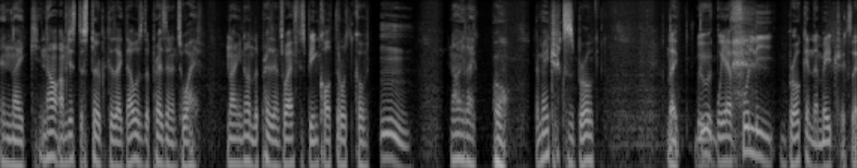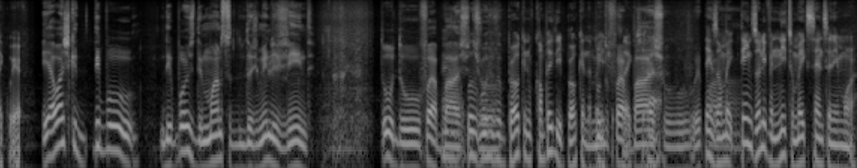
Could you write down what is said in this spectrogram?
And like now I'm just disturbed because like that was the president's wife. Now you know the president's wife is being called throat goat. Mm. Now you're like, bro, the matrix is broken. Like we, Dude. we have fully broken the matrix. Like we're E eu acho que, tipo, depois de março de 2020, tudo foi abaixo. we, Joe. we've broken completely broken the Tudo matrix. foi Like, abaixo. things don't make things don't even need to make sense anymore.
